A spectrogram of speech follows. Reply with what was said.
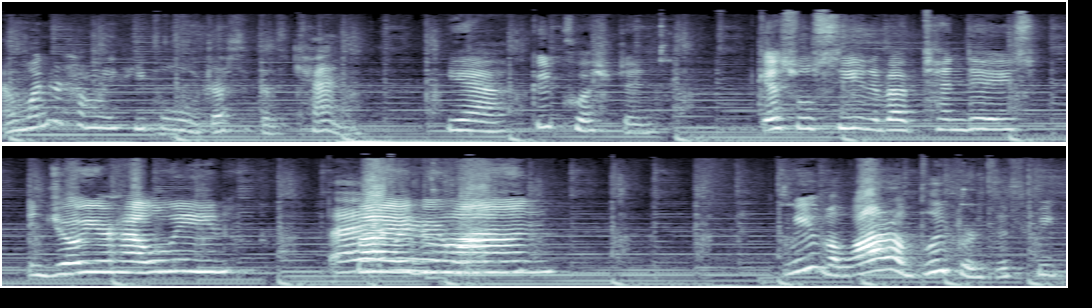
I wonder how many people will dress up as Ken. Yeah, good question. Guess we'll see you in about 10 days. Enjoy your Halloween. Bye, everyone. We have a lot of bloopers this week,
